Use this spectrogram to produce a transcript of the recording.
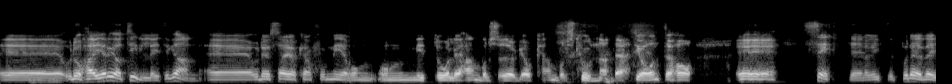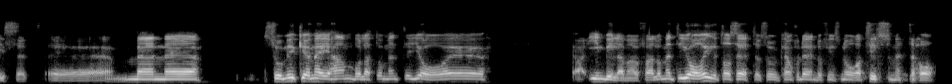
Eh, och då hajade jag till lite grann. Eh, och det säger jag kanske mer om, om mitt dåliga handbollsöga och handbollskunnande. Att jag inte har eh, sett det riktigt på det viset. Eh, men eh, så mycket är med i handboll att om inte jag eh, ja, inbillar mig i alla fall. Om inte jag riktigt har sett det så kanske det ändå finns några till som inte har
